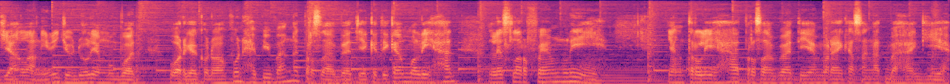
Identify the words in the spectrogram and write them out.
jalan. Ini judul yang membuat warga Konoha pun happy banget persahabat ya ketika melihat Leslar Family yang terlihat persahabat ya mereka sangat bahagia.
